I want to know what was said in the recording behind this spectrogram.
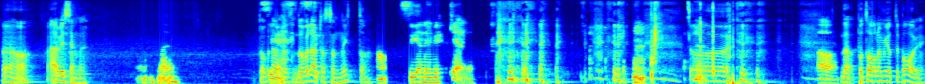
Jaha, det visste jag inte. Nej. Då har vi lärt oss, då har vi lärt oss något nytt då. Ja. Ser ni mycket eller? Så, Ja. där, på tal om Göteborg.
